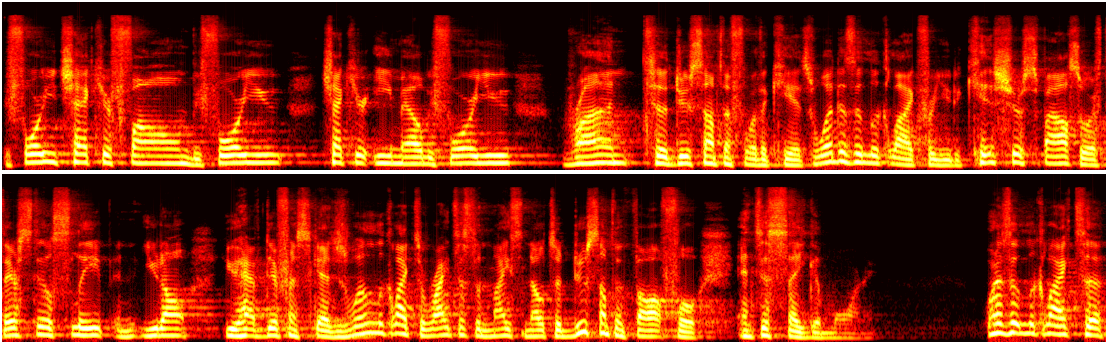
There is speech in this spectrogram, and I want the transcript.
Before you check your phone, before you check your email, before you run to do something for the kids, what does it look like for you to kiss your spouse, or if they're still asleep and you don't, you have different schedules, what does it look like to write just a nice note, to do something thoughtful and just say good morning? What does it look like to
